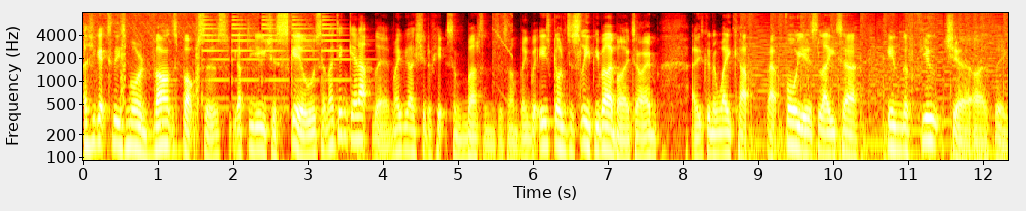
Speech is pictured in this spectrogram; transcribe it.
as you get to these more advanced boxes, you have to use your skills, and I didn't get up there. Maybe I should have hit some buttons or something, but he's gone to sleepy bye-bye time, and he's going to wake up about four years later in the future, I think.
